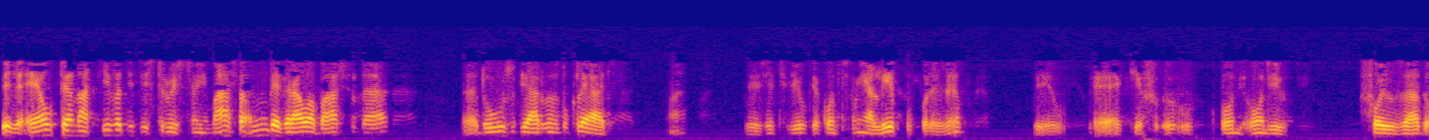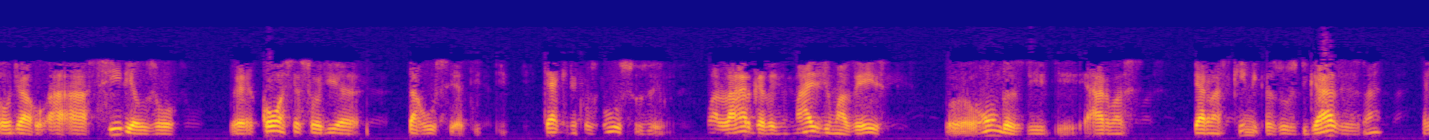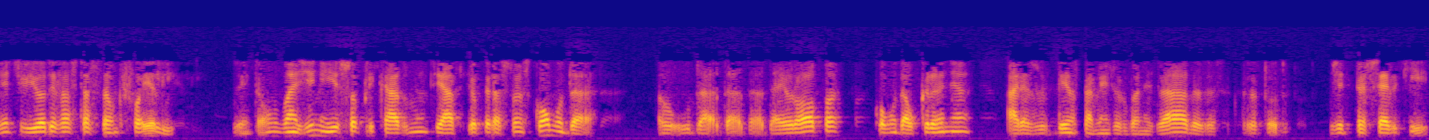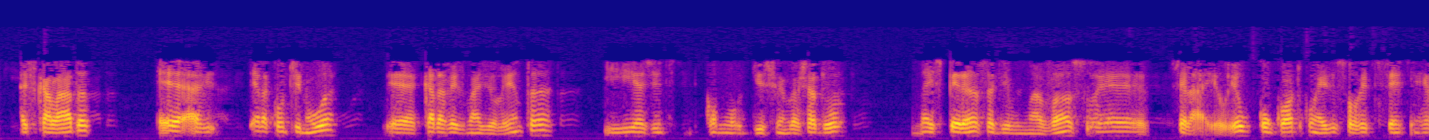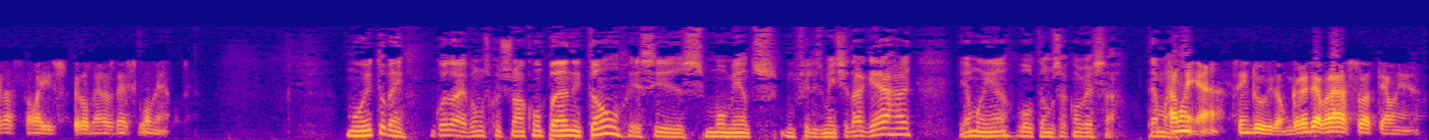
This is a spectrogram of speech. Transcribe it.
Veja, é a alternativa de destruição em massa um degrau abaixo da, uh, do uso de armas nucleares. Né? A gente viu o que aconteceu em Alepo, por exemplo, eu, é, que, onde, onde, foi usado, onde a, a, Síria usou, é, com assessoria da Rússia, de, de técnicos russos, uma larga, mais de uma vez, ondas de, de armas de armas químicas, uso de gases, né? a gente viu a devastação que foi ali. Então, imagine isso aplicado num teatro de operações como da, o da, da, da, da Europa, como da Ucrânia, áreas densamente urbanizadas, essa coisa toda. A gente percebe que a escalada é, ela continua é, cada vez mais violenta e a gente, como disse o embaixador, na esperança de um avanço é sei lá, eu, eu concordo com ele, sou reticente em relação a isso, pelo menos nesse momento. Muito bem. Godoy, vamos continuar acompanhando então esses momentos, infelizmente, da guerra e amanhã voltamos a conversar. Até amanhã. Amanhã, sem dúvida. Um grande abraço, até amanhã.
